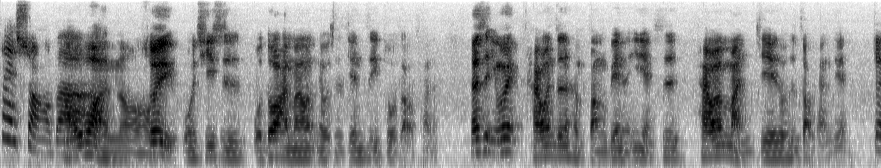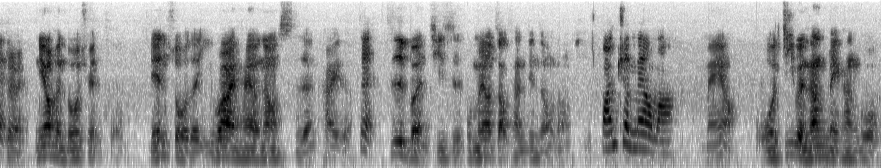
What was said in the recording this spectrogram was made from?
太爽了吧？好晚哦。所以我其实我都还蛮有时间自己做早餐的。但是因为台湾真的很方便的一点是，台湾满街都是早餐店，对对，你有很多选择，连锁的以外，还有那种私人开的。对，日本其实不没有早餐店这种东西，完全没有吗？没有，我基本上是没看过。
